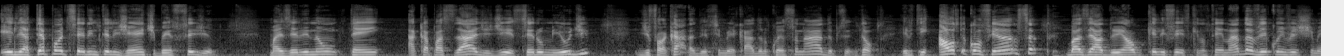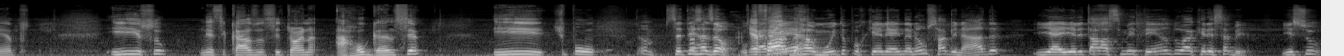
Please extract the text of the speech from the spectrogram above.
ele até pode ser inteligente, bem sucedido, mas ele não tem a capacidade de ser humilde de falar, cara, desse mercado eu não conheço nada. eu preciso-" Então, ele tem alta confiança, baseado em algo que ele fez que não tem nada a ver com investimento. E isso, nesse caso, se torna arrogância e, tipo, Não, você tem razão. O é cara foda. erra muito porque ele ainda não sabe nada e aí ele tá lá se metendo a querer saber. Isso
